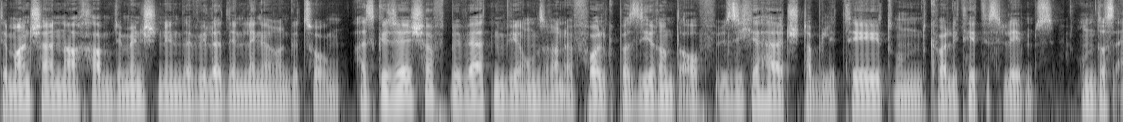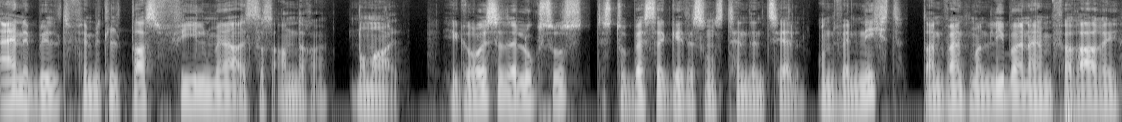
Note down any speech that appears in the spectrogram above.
Dem Anschein nach haben die Menschen in der Villa den längeren gezogen. Als Gesellschaft bewerten wir unseren Erfolg basierend auf Sicherheit, Stabilität und Qualität des Lebens. Und das eine Bild vermittelt das viel mehr als das andere. Normal. Je größer der Luxus, desto besser geht es uns tendenziell. Und wenn nicht, dann weint man lieber in einem Ferrari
